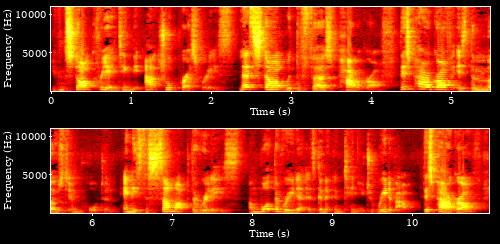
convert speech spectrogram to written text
you can start creating the actual press release. Let's start with the first paragraph. This paragraph is the most important. It needs to sum up the release and what the reader is going to continue to read about. This paragraph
